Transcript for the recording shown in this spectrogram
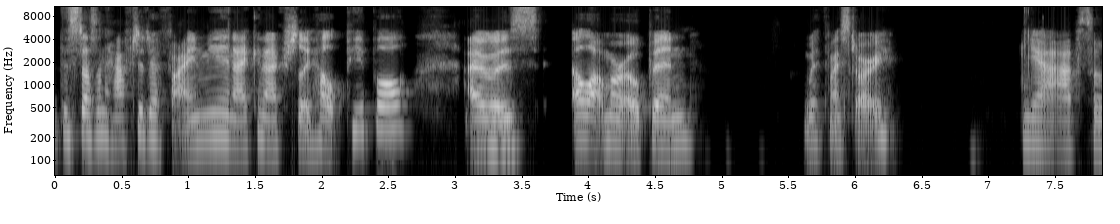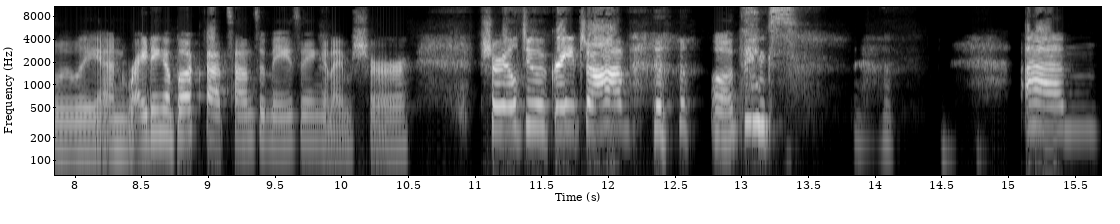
this doesn't have to define me and I can actually help people, mm-hmm. I was a lot more open with my story. Yeah, absolutely. And writing a book, that sounds amazing. And I'm sure, sure you'll do a great job. oh, thanks. um,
